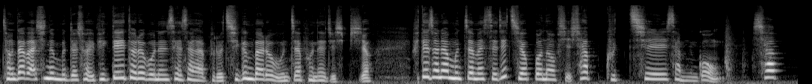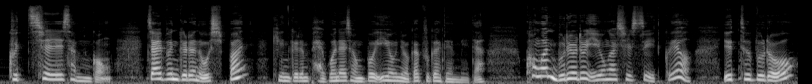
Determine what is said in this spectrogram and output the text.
정답 아시는 분들 저희 빅데이터를 보는 세상 앞으로 지금 바로 문자 보내주십시오. 휴대전화 문자 메시지 지역번호 없이 샵 9730, 샵 9730. 짧은 글은 50원, 긴 글은 100원의 정보 이용료가 부과됩니다. 콩은 무료로 이용하실 수 있고요. 유튜브로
